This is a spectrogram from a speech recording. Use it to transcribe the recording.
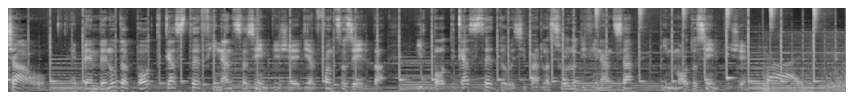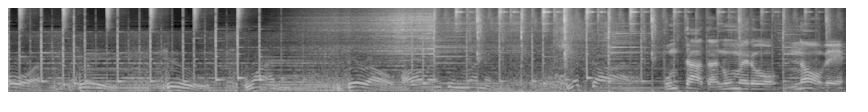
Ciao e benvenuto al podcast Finanza Semplice di Alfonso Selva, il podcast dove si parla solo di finanza in modo semplice. Five, four, three, two, Puntata numero 9.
